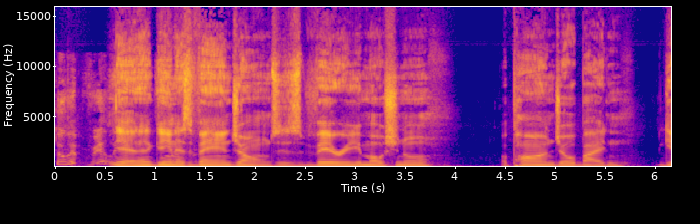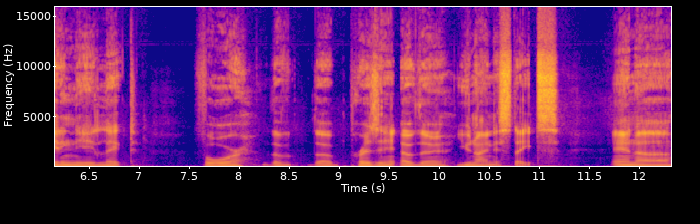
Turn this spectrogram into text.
who have really. Yeah, and again, that's Van Jones is very emotional upon Joe Biden getting the elect for the the president of the United States, and uh,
